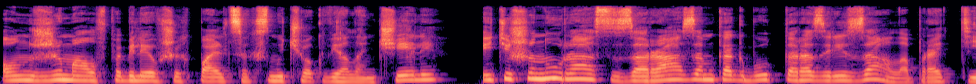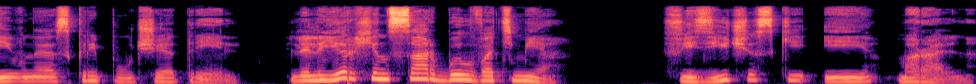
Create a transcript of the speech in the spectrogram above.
Он сжимал в побелевших пальцах смычок виолончели, и тишину раз за разом как будто разрезала противная скрипучая трель. Лильер Хинсар был во тьме, физически и морально.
